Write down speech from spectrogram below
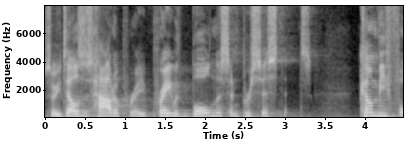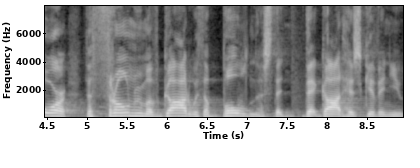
So he tells us how to pray pray with boldness and persistence. Come before the throne room of God with a boldness that, that God has given you.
